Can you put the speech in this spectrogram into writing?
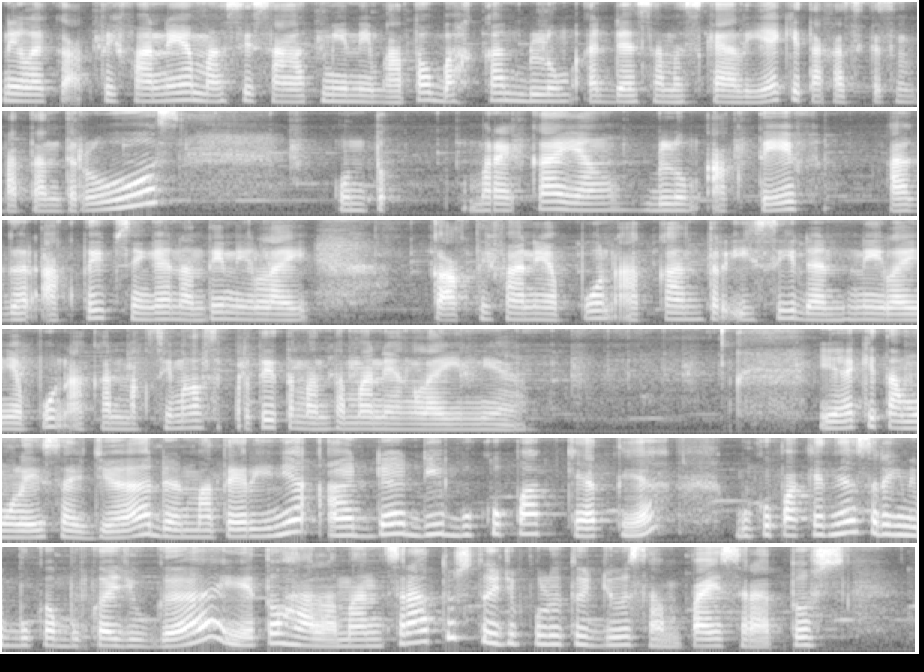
nilai keaktifannya masih sangat minim atau bahkan belum ada sama sekali ya. Kita kasih kesempatan terus untuk mereka yang belum aktif agar aktif sehingga nanti nilai keaktifannya pun akan terisi dan nilainya pun akan maksimal seperti teman-teman yang lainnya. Ya, kita mulai saja dan materinya ada di buku paket ya. Buku paketnya sering dibuka-buka juga yaitu halaman 177 sampai 186.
